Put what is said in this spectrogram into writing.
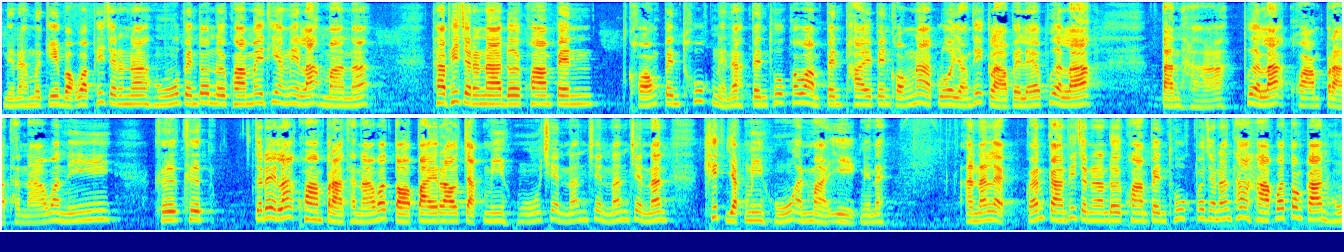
เนี่ยนะเมื่อกี้บอกว่าพิจารณาหูเป็นต้นโดยความไม่เที่ยงนี่ละมานะ ถ้าพิจารณาโดยความเป็น ของเป็นทุกข์เนี่ยนะเป็นทุกข์เพราะว่าเป็นภัยเป็นของน่ากลัวอย่างที่กล่าวไปแล้วเพื่อละตัณหาเพื่อละความปรารถนาว่านี้คือคือจะได้ละความปรารถนาว่าต่อไปเราจะมีหูเช่นนั้น เช่นนั้น เช่นนั้น คิดอยากมีหูอันใหม่อีกเนี่ยนะอันนั้นแหละการการพิจารณาโดยความเป็นทุกข์เพราะฉะนั้นถ้าหากว่าต้องการหู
